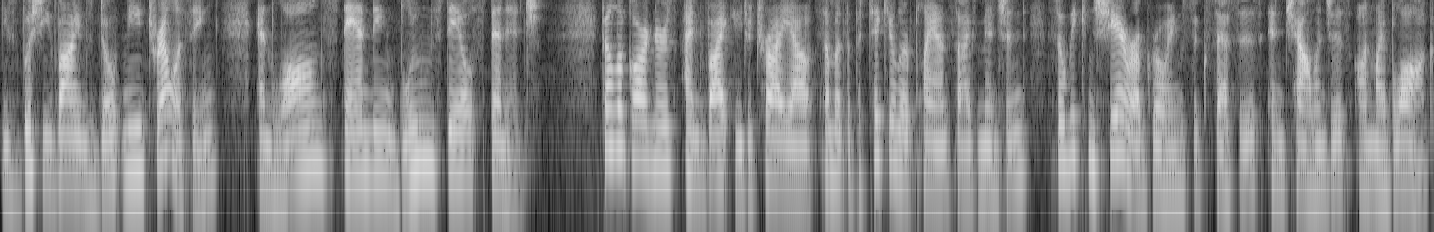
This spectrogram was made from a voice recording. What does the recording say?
these bushy vines don't need trellising, and long standing Bloomsdale spinach. Fellow gardeners, I invite you to try out some of the particular plants I've mentioned so we can share our growing successes and challenges on my blog.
